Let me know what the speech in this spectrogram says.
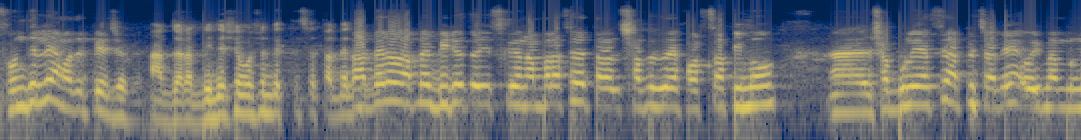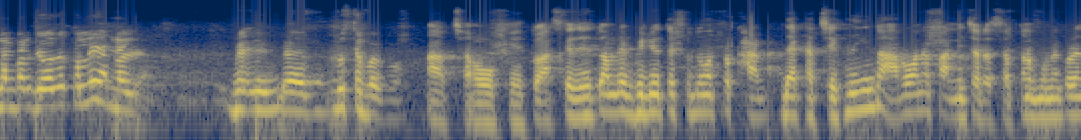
ফোন দিলে আমাদের পেয়ে যাবেন আর যারা বিদেশে বসে দেখতেছে তাদের তাদেরও আপনার ভিডিওতে স্ক্রিনে নাম্বার আছে তার সাথে হোয়াটসঅ্যাপ ইমো সবগুলোই আছে। আপনি চাইলে ওই নাম্বার যোগাযোগ করলেই আমরা বুঝতে পারব। আচ্ছা ওকে। তো আজকে যেহেতু আমরা ভিডিওতে শুধুমাত্র খাট দেখাচ্ছি এখানে কিন্তু আরও অনেক ফার্নিচার আছে। আপনারা মনে করেন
